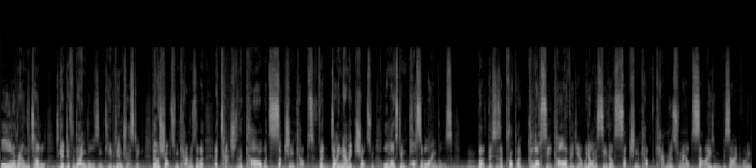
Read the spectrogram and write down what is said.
all around the tunnel to get different angles and keep it interesting. There were shots from cameras that were attached to the car with suction cups for dynamic shots from almost impossible angles. Hmm. But this is a proper glossy car video. We don't want to see those suction cup cameras from outside, and besides, we've only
